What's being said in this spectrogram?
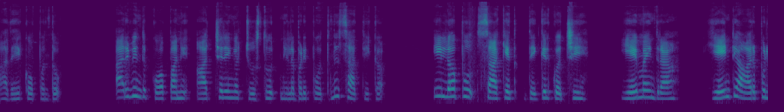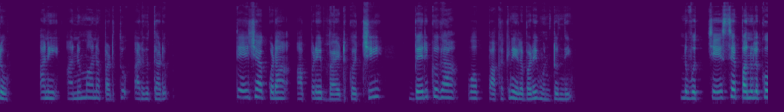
అదే కోపంతో. అరవింద్ కోపాన్ని ఆశ్చర్యంగా చూస్తూ నిలబడిపోతుంది సాత్విక. ఈలోపు సాకేత్ దగ్గరికి వచ్చి ఏమైందిరా? ఏంటి ఆర్పులు అని అనుమానపడుతూ అడుగుతాడు. తేజ కూడా అప్పుడే బయటకొచ్చి బెరుకుగా ఓ పక్కకి నిలబడి ఉంటుంది. నువ్వు చేసే పనులకు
